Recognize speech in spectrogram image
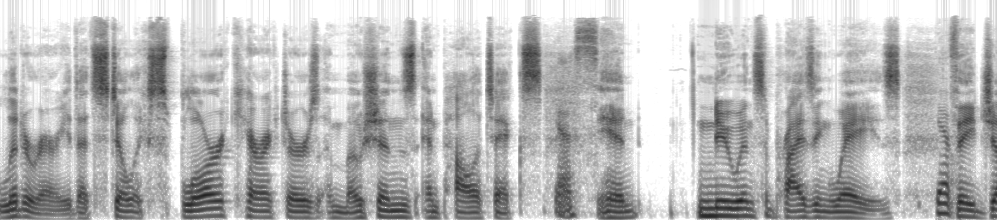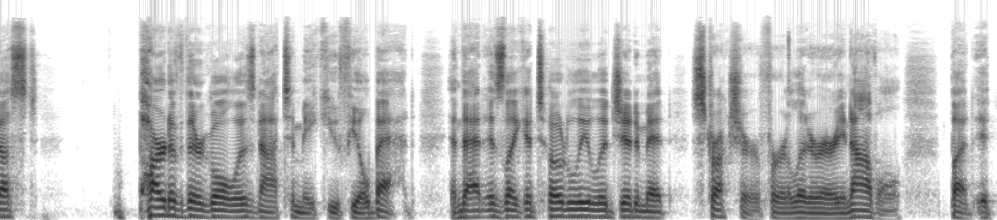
literary that still explore characters' emotions and politics yes. in new and surprising ways. Yep. They just part of their goal is not to make you feel bad. And that is like a totally legitimate structure for a literary novel, but it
